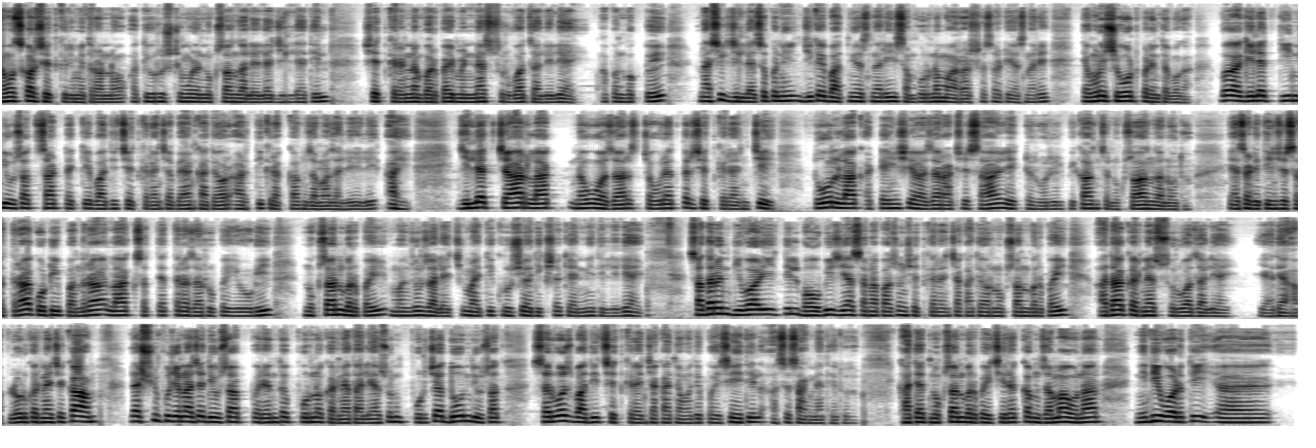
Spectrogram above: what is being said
नमस्कार शेतकरी मित्रांनो. अतिवृष्टीमुळे नुकसान झालेल्या जिल्ह्यातील शेतकऱ्यांना भरपाई मिळण्यास सुरुवात झालेली आहे. आपण बघतोय नाशिक जिल्ह्याचं पण जी काही बातमी असणारी ही संपूर्ण महाराष्ट्रासाठी असणार आहे त्यामुळे शेवटपर्यंत बघा. बघा गेल्या तीन दिवसात साठ टक्के बाधित शेतकऱ्यांच्या बँक खात्यावर आर्थिक रक्कम जमा झालेली आहे. जिल्ह्यात चार लाख नऊ हजार चौऱ्याहत्तर शेतकऱ्यांचे दोन लाख अठ्ठ्याऐंशी हजार आठशे सहा हेक्टरवरील पिकांचं नुकसान झालं होतं. यासाठी तीनशे सतरा कोटी पंधरा लाख सत्याहत्तर हजार रुपये एवढी नुकसान भरपाई मंजूर झाल्याची माहिती कृषी अधीक्षक यांनी दिलेली आहे. साधारण दिवाळीतील भाऊबीज या सणापासून शेतकऱ्यांच्या खात्यावर नुकसान भरपाई अदा करण्यास सुरुवात झाली आहे. याद्या अपलोड करण्याचे काम लक्ष्मीपूजनाच्या दिवसापर्यंत पूर्ण करण्यात आले असून पुढच्या दोन दिवसात सर्वच बाधित शेतकऱ्यांच्या खात्यामध्ये पैसे येतील असं सांगण्यात येत होतं. खात्यात नुकसान भरपाईची रक्कम जमा होणार निधी वळती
